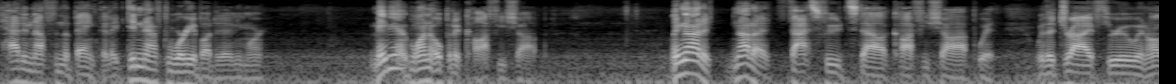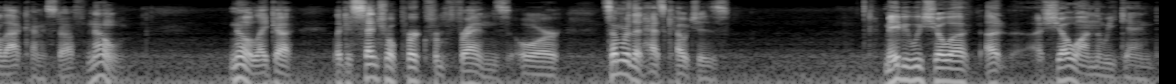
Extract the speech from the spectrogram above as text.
had enough in the bank that I didn't have to worry about it anymore, maybe I'd want to open a coffee shop like not a not a fast food style coffee shop with with a drive through and all that kind of stuff. No. No, like a like a central perk from friends or somewhere that has couches. Maybe we show a, a, a show on the weekend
